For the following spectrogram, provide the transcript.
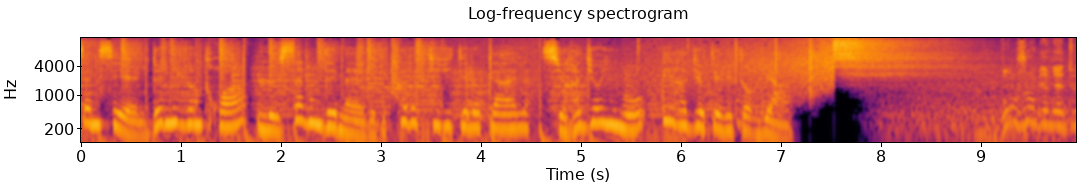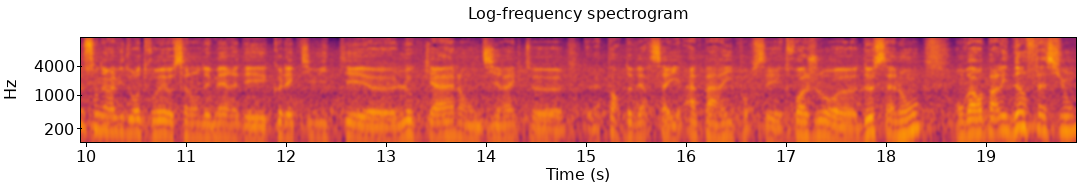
SMCL 2023, le Salon des maires et des collectivités locales sur Radio Imo et Radio Territoria. Bonjour, bienvenue à tous. On est ravis de vous retrouver au Salon des maires et des collectivités euh, locales en direct euh, de la porte de Versailles à Paris pour ces trois jours euh, de salon. On va reparler d'inflation,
